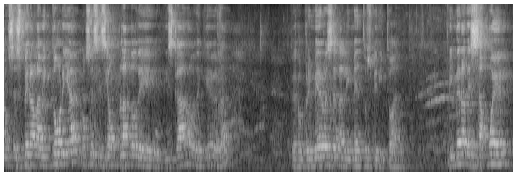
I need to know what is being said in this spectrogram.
Nos espera la victoria. No sé si sea un plato de discada o de qué, ¿verdad? Pero primero es el alimento espiritual. Primera de Samuel,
